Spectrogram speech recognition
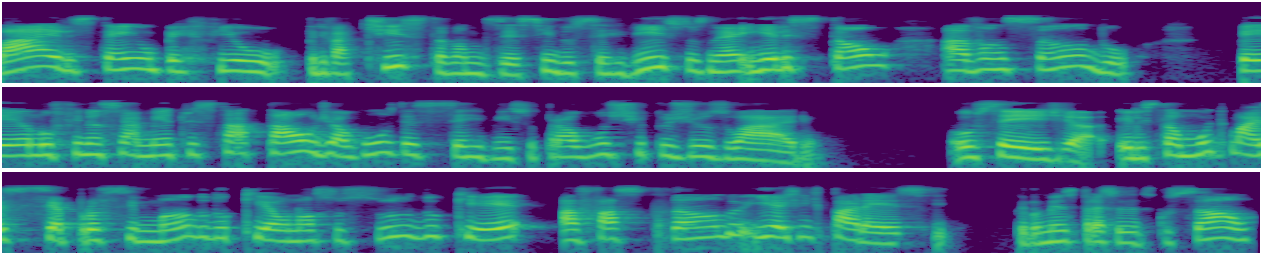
Lá eles têm um perfil privatista, vamos dizer assim, dos serviços, né? E eles estão avançando pelo financiamento estatal de alguns desses serviços para alguns tipos de usuário. Ou seja, eles estão muito mais se aproximando do que é o nosso SUS do que afastando, e a gente parece, pelo menos para essa discussão,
